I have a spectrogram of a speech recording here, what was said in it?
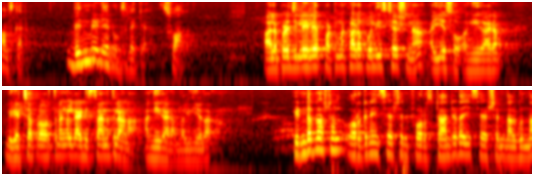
നമസ്കാരം. വിൻ മീഡിയ ന്യൂസിലേക്ക് സ്വാഗതം. ആലപ്പുഴ ജില്ലയിലെ പട്ടണക്കാട് പോലീസ് സ്റ്റേഷന് ഐ എസ് ഒ അംഗീകാരം. മികച്ച പ്രവർത്തനങ്ങളുടെ അടിസ്ഥാനത്തിലാണ് അംഗീകാരം നൽകിയത്. ഇന്റർനാഷണൽ ഓർഗനൈസേഷൻ ഫോർ സ്റ്റാൻഡർഡൈസേഷൻ നൽകുന്ന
